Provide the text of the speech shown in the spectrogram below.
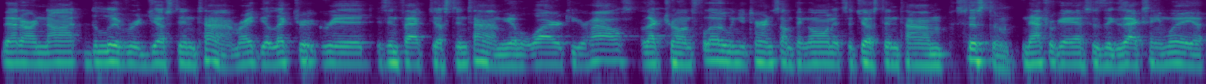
that are not delivered just in time, right? The electric grid is in fact just in time. You have a wire to your house, electrons flow when you turn something on, it's a just in time system. Natural gas is the exact same way. A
